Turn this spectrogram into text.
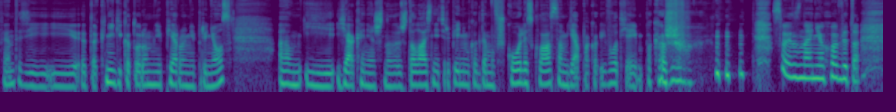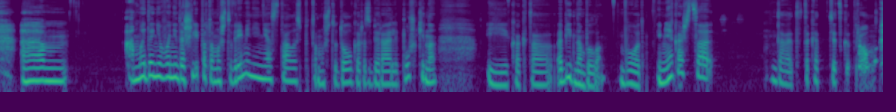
фэнтези, и это книги, которые он мне первыми принес, и я, конечно, ждала с нетерпением, когда мы в школе с классом, я пока... и вот я им покажу свои знания Хоббита. А мы до него не дошли, потому что времени не осталось, потому что долго разбирали Пушкина, и как-то обидно было. Вот. И мне кажется, да, это такая детская травма.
